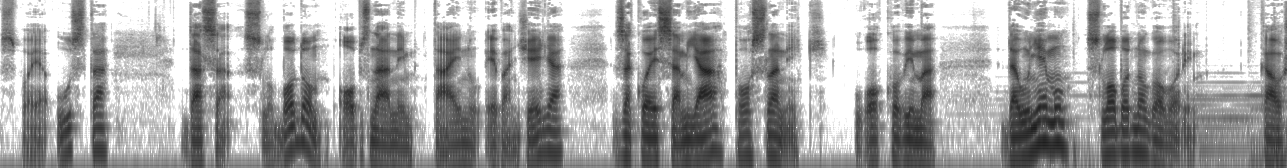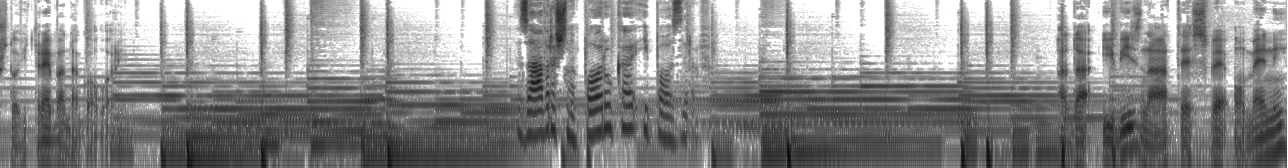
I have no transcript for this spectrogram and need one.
svoja usta, da sa slobodom obznanim tajnu evanđelja, za koje sam ja poslanik u okovima, da u njemu slobodno govorim, kao što i treba da govorim. Završna poruka i pozdrav. Da i vi znate sve o meni,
